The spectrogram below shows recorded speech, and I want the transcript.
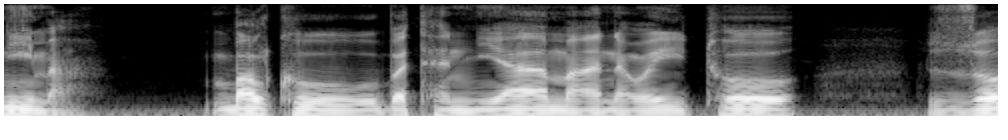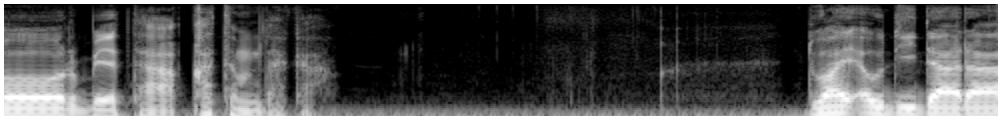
نیمە، بەڵکو بە تەنیا مانەوەی تۆ زۆر بێتاقەتم دەکا. دوای ئەو دیدارە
